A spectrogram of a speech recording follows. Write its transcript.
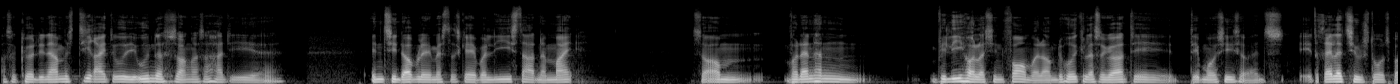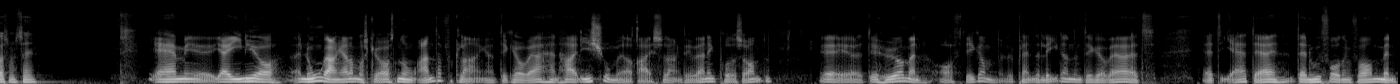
og så kører de nærmest direkte ud i udendørssæson, og så har de uh, NCAA-mesterskaber lige i starten af maj. Så om, hvordan han vedligeholder sin form, eller om det overhovedet kan lade sig gøre, det, det må sige sig være et, et relativt stort spørgsmålstegn. Ja, men jeg er enig, og at nogle gange er der måske også nogle andre forklaringer. Det kan jo være, at han har et issue med at rejse så langt. Det kan være, at han ikke bryder sig om det. Det hører man ofte ikke om blandt atleterne. Det kan jo være, at at ja, der er, der er en udfordring for ham, men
